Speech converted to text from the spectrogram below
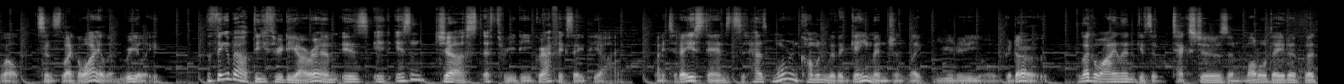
well, since LEGO Island, really. The thing about D3DRM is it isn't just a 3D graphics API. By today's standards, it has more in common with a game engine like Unity or Godot. LEGO Island gives it textures and model data, but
